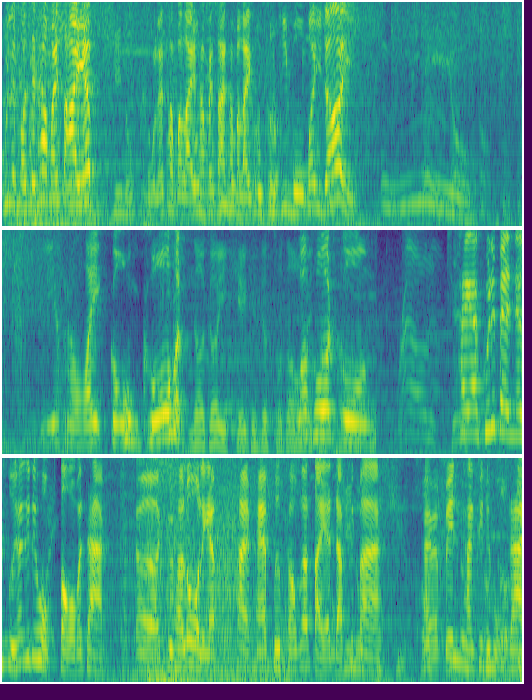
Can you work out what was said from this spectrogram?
วิลเลยขอใช้ท่าไม้ตายครับโอ้แล้วทำอะไรทำไม้ตายทำอะไรคุณคูชิโมไม่ได้ เรียบร้อยโกงโคตรว่าโคตรโกงไทยอาคุณที่เป็นสูงขั้นที่ 6 ต่อมาจากเอ่อกิวทาโร่เลยครับถ้าแพ้ปุ๊บเขาก็ไต่อันดับขึ้นมา กลายมาเป็นขั้นขึ้นที่หกได้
